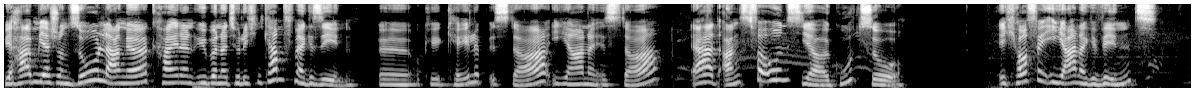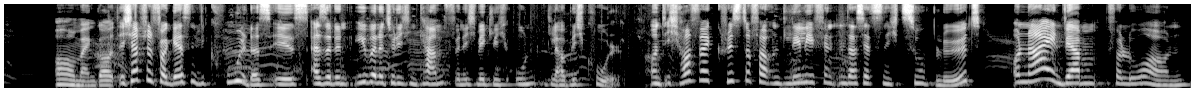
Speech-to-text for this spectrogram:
Wir haben ja schon so lange keinen übernatürlichen Kampf mehr gesehen. Äh, okay, Caleb ist da, Iana ist da. Er hat Angst vor uns? Ja, gut so. Ich hoffe, Iana gewinnt. Oh mein Gott, ich habe schon vergessen, wie cool das ist. Also den übernatürlichen Kampf finde ich wirklich unglaublich cool. Und ich hoffe, Christopher und Lily finden das jetzt nicht zu blöd. Oh nein, wir haben verloren.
